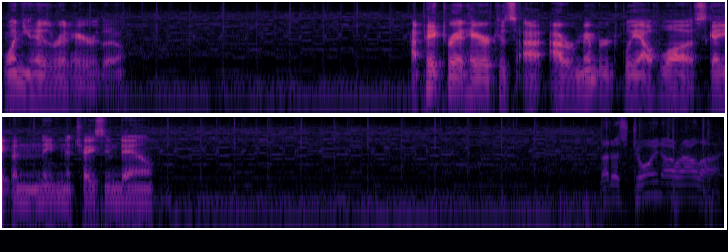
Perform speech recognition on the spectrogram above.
One you has red hair, though. I picked red hair because I, I remembered Liao Hua escaping and needing to chase him down. Let us join our allies.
